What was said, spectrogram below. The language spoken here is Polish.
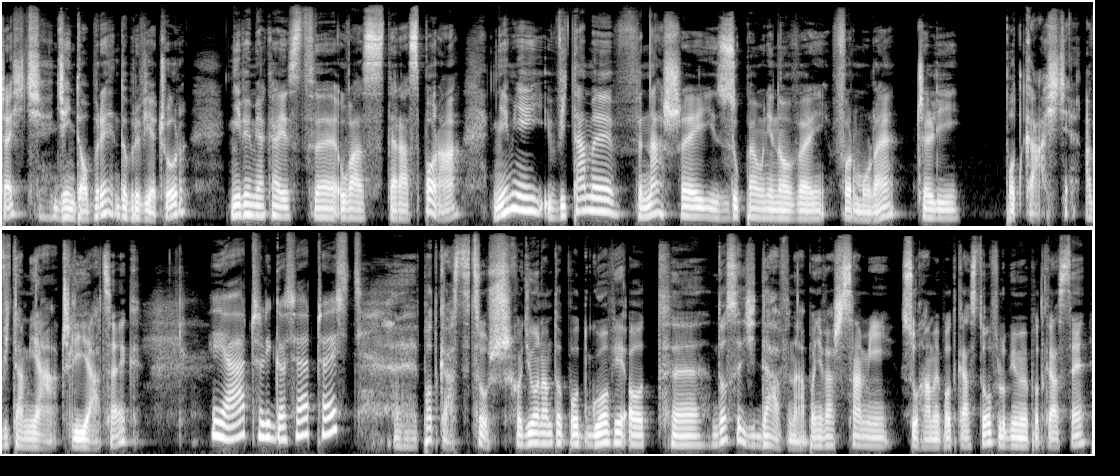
Cześć, dzień dobry, dobry wieczór. Nie wiem, jaka jest e, u Was teraz pora. Niemniej witamy w naszej zupełnie nowej formule, czyli podcaście. A witam ja, czyli Jacek. Ja, czyli Gosia, cześć. E, podcast, cóż, chodziło nam to pod głowie od e, dosyć dawna, ponieważ sami słuchamy podcastów, lubimy podcasty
